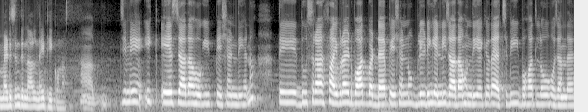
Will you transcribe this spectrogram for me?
ਮੈਡੀਸਿਨ ਦੇ ਨਾਲ ਨਹੀਂ ਠੀਕ ਹੋਣਾ? ਹਾਂ ਜਿਵੇਂ ਇੱਕ ਏਜ ਜ਼ਿਆਦਾ ਹੋ ਗਈ ਪੇਸ਼ੈਂਟ ਦੀ ਹੈ ਨਾ? ਅਤੇ ਦੂਸਰਾ ਫਾਈਬਰਾਇਡ ਬਹੁਤ ਵੱਡਾ ਹੈ ਪੇਸ਼ੈਂਟ ਨੂੰ ਬਲੀਡਿੰਗ ਇੰਨੀ ਜ਼ਿਆਦਾ ਹੁੰਦੀ ਹੈ ਕਿ ਉਹਦਾ ਐਚਬੀ ਬਹੁਤ ਲੋਅ ਹੋ ਜਾਂਦਾ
